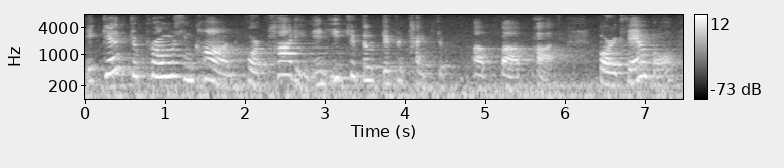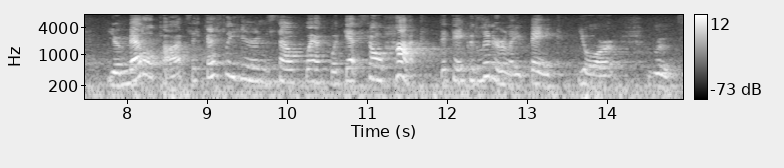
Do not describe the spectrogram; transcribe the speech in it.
It gives the pros and cons for potting in each of those different types of, of uh, pots. For example, your metal pots, especially here in the Southwest, would get so hot that they could literally bake your roots.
